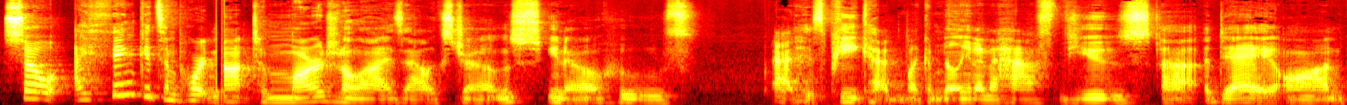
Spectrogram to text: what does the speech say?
So I think it's important not to marginalize Alex Jones, you know, who's at his peak had like a million and a half views uh, a day on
